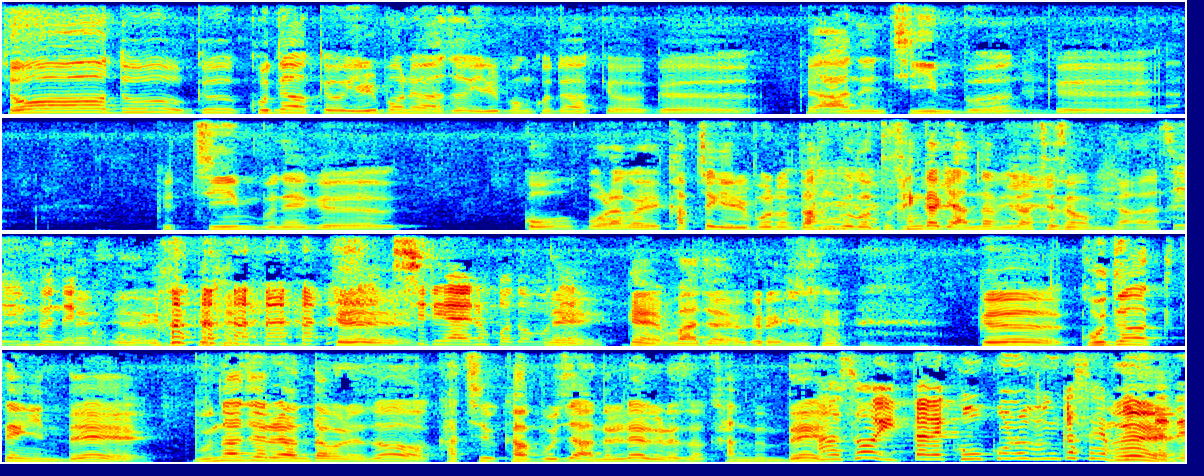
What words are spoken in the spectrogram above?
저도 그 고등학교 일본에 와서 일본 고등학교 그, 그 아는 지인분 음. 그, 그 지인분의 그 고, 뭐라고 해 갑자기 일본어도 한국어도 생각이 안 납니다. 아, 죄송합니다. 지인분의 네, 고. 네, 네, 그, 그, 시리아의 고도 네, 네, 맞아요. 그래. 그 고등학생인데 문화제를 한다고 그래서 같이 가보지 않을래? 그래서 갔는데 아서 이따네 고고노 문과사에 못 네.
